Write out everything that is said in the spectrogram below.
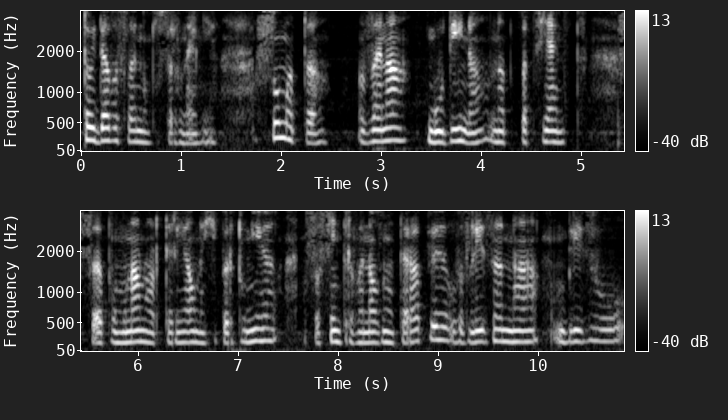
Той дава следното сравнение. Сумата за една година над пациент с пулмонарна артериална хипертония с интравенозна терапия възлиза на близо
